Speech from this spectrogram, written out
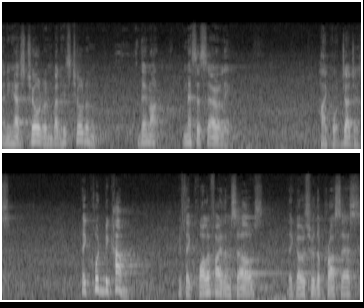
and he has children, but his children, they're not necessarily High Court judges. They could become. If they qualify themselves, they go through the process,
